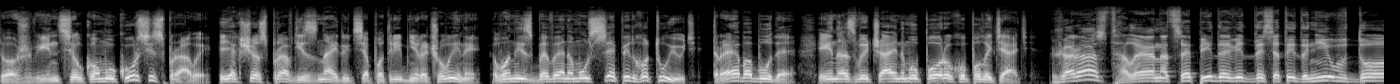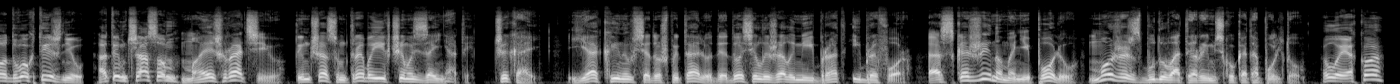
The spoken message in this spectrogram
Тож він цілком у курсі справи. Якщо справді знайдуться потрібні речовини, вони з Бевеном усе підготують. Треба буде, і на звичайному пороху полетять. Гаразд, але на це піде від 10 днів до двох тижнів, а тим часом Маєш рацію. Тим часом треба їх чимось зайняти. Чекай, Я кинувся до шпиталю, де досі лежали мій брат і Брефор. А скажи но мені, Полю, можеш збудувати римську катапульту? Легко.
